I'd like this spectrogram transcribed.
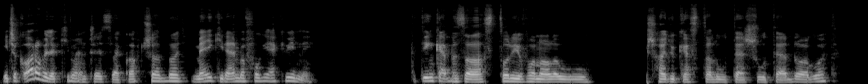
Én csak arra vagyok kíváncsi ezzel kapcsolatban, hogy melyik irányba fogják vinni. Tehát inkább ez a story vonalú, és hagyjuk ezt a looter-shooter dolgot,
